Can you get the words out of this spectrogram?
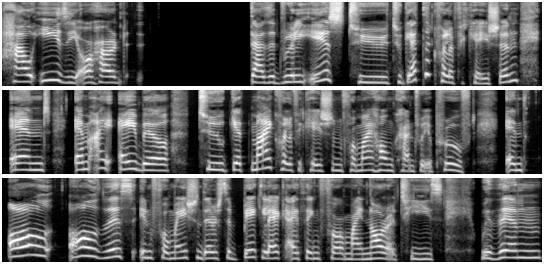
How easy or hard does it really is to to get the qualification? And am i able to get my qualification for my home country approved? And all all this information there's a big lack i think for minorities within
